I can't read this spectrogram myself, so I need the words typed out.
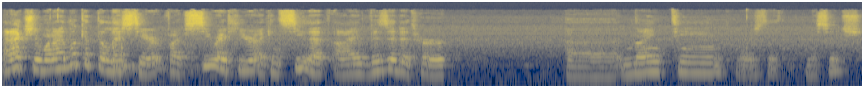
And actually, when I look at the list here, if I see right here, I can see that I visited her uh, 19. Where's the message?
